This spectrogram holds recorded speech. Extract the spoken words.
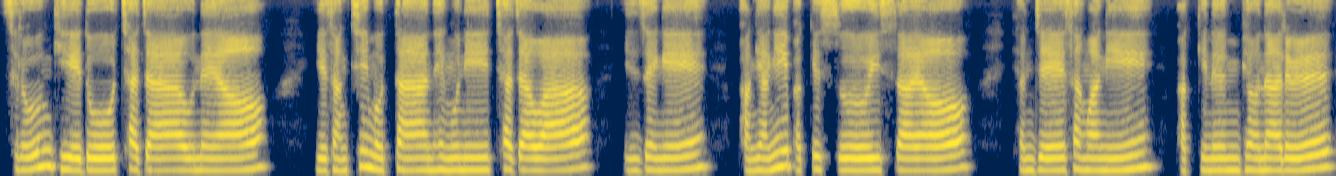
새로운 기회도 찾아오네요. 예상치 못한 행운이 찾아와 인생의 방향이 바뀔 수 있어요. 현재 상황이 바뀌는 변화를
